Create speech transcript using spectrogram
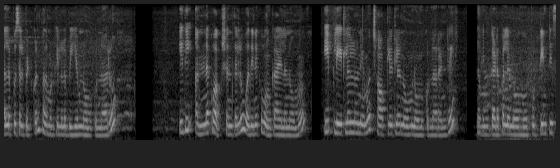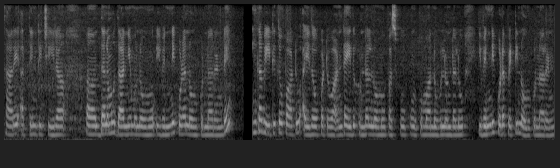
నల్లపూసలు పెట్టుకొని పదమూడు కిలోల బియ్యం నోముకున్నారు. ఇది అన్నకు అక్షంతలు వదినకు వంకాయల నోము. ఈ ప్లేట్లలోనేమో చాక్లెట్ల నోము నోముకున్నారండి. గడపల నోము పుట్టింటి సారే అత్తింటి చీర ధనము ధాన్యము నోము ఇవన్నీ కూడా నోముకున్నారండి. ఇంకా వీటితో పాటు ఐదో పటువ అంటే ఐదు కుండల నోము పసుపు కుంకుమ నువ్వులుండలు ఇవన్నీ కూడా పెట్టి నోముకున్నారండి.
